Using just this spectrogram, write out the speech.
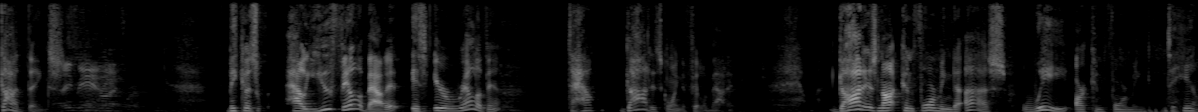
God thinks. Amen. Because how you feel about it is irrelevant to how God is going to feel about it. God is not conforming to us, we are conforming to Him.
